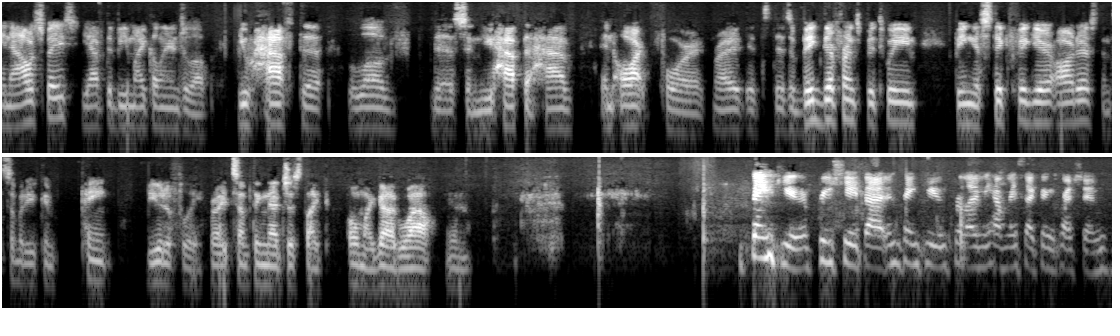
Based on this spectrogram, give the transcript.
in our space, you have to be Michelangelo. You have to love this, and you have to have an art for it, right? It's there's a big difference between being a stick figure artist and somebody who can paint beautifully, right? Something that just like, oh my God, wow, you know. Thank you. Appreciate that. And thank you for letting me have my second question.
